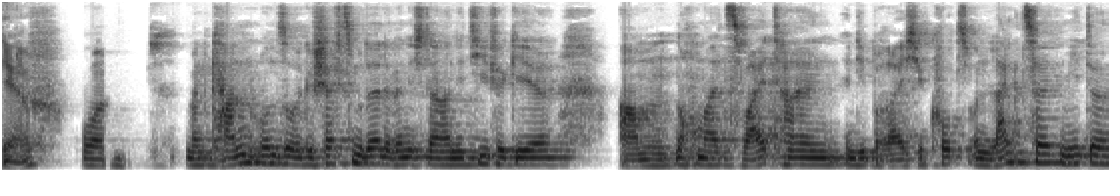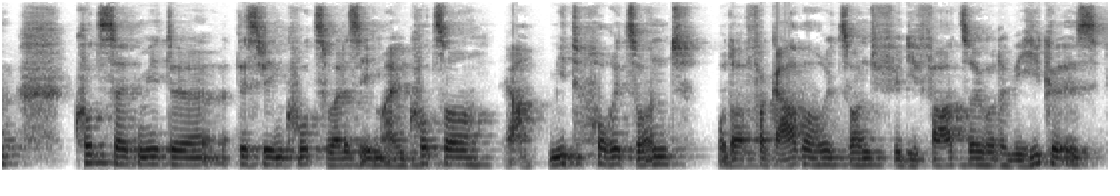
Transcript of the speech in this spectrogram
Ja. Und man kann unsere Geschäftsmodelle, wenn ich da in die Tiefe gehe, ähm, nochmal zweiteilen in die Bereiche Kurz- und Langzeitmiete. Kurzzeitmiete deswegen kurz, weil es eben ein kurzer ja, Miethorizont oder Vergabehorizont für die Fahrzeuge oder Vehikel ist,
